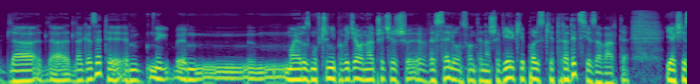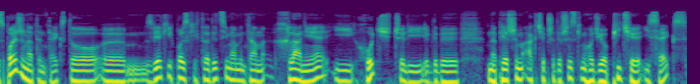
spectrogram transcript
dla, dla, dla gazety y, moja rozmówczyni powiedziała, no ale przecież w weselu są te nasze wielkie polskie tradycje zawarte. Jak się spojrzy na ten tekst, to z wielkich polskich tradycji mamy tam chlanie i chuć, czyli jak gdyby na pierwszym akcie przede wszystkim chodzi o picie i seks.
